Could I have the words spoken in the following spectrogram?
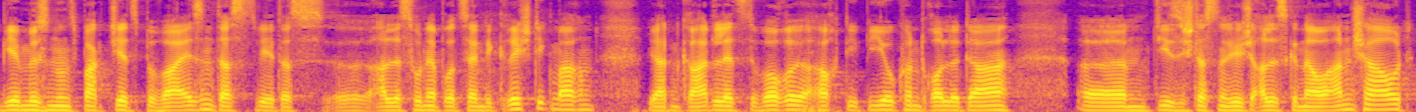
wir müssen uns praktisch jetzt beweisen, dass wir das äh, alles hundertprozentig richtig machen. Wir hatten gerade letzte Woche auch die Biokontrolle da, ähm, die sich das natürlich alles genau anschaut.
